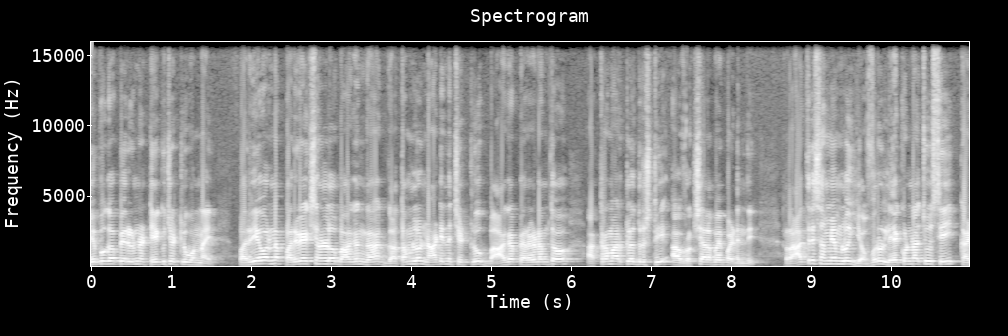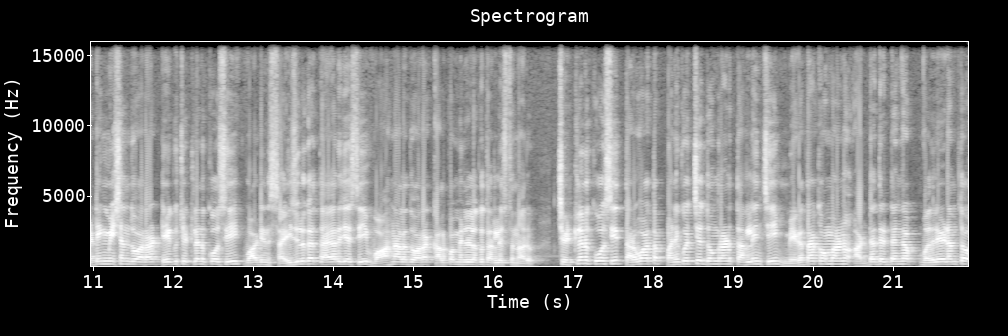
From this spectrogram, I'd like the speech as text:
ఏపుగా పెరిగిన టేకు చెట్లు ఉన్నాయి. పర్యావరణ పర్యవేక్షణలో భాగంగా గతంలో నాటిన చెట్లు బాగా పెరగడంతో అక్రమార్కుల దృష్టి ఆ వృక్షాలపై పడింది. రాత్రి సమయంలో ఎవరూ లేకుండా చూసి కటింగ్ మిషన్ ద్వారా టేకు చెట్లను కోసి వాటిని సైజులుగా తయారు చేసి వాహనాల ద్వారా కలప మిల్లులకు తరలిస్తున్నారు. చెట్లను కోసి తర్వాత పనికొచ్చే దొంగలను తరలించి మిగతా కొమ్మలను అడ్డదిడ్డంగా వదిలేయడంతో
